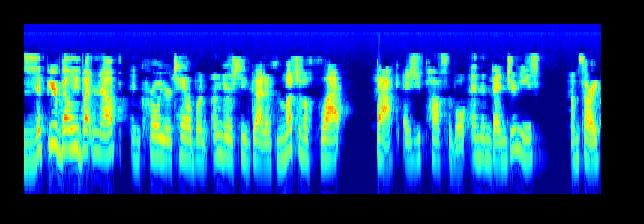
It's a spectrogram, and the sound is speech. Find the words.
Zip your belly button up and curl your tailbone under so you've got as much of a flat back as you possible. And then bend your knees. I'm sorry,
